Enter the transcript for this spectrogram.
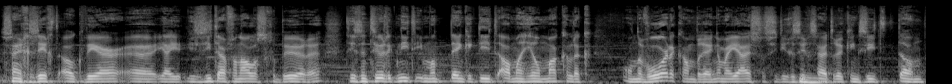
zijn gezicht ook weer. eh, ja, je, je ziet daar van alles gebeuren. Het is natuurlijk niet iemand, denk ik, die het allemaal heel makkelijk onder woorden kan brengen. Maar juist als je die gezichtsuitdrukking ziet, dan.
